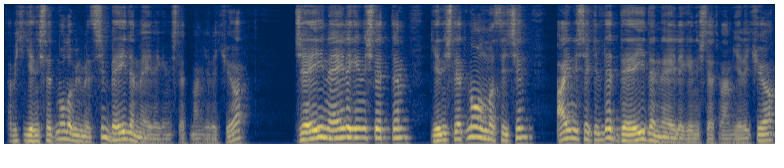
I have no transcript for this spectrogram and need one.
Tabii ki genişletme olabilmesi için B'yi de M ile genişletmem gerekiyor. C'yi N ile genişlettim. Genişletme olması için aynı şekilde D'yi de N ile genişletmem gerekiyor.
